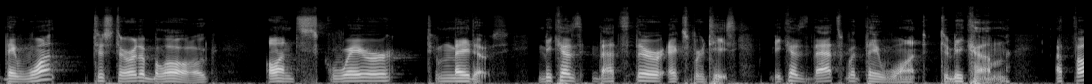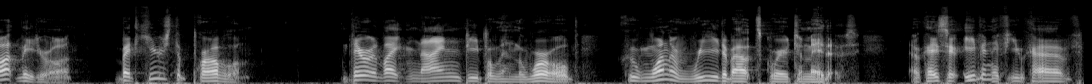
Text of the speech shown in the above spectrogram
They want to start a blog on square tomatoes because that's their expertise, because that's what they want to become a thought leader on. But here's the problem there are like nine people in the world who want to read about square tomatoes. Okay, so even if you have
